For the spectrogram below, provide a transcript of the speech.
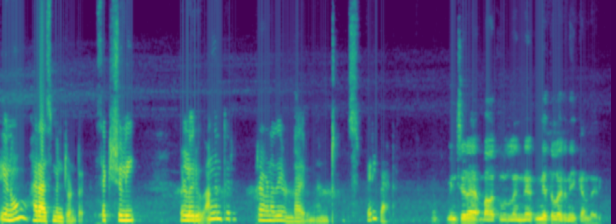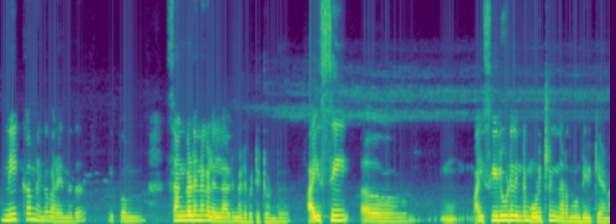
യുനോ ഹറാസ്മെന്റ് ഉണ്ട്. സെക്ഷലി ഉള്ളൊരു അങ്ങനത്തെ ഒരു പ്രവണത ഉണ്ടായിരുന്നു ആൻഡ് ഇറ്റ്സ് വെരി ബാഡ് വിൻഷിയുടെ ഭാഗത്തു നിന്നുള്ള ഇന്നത്തുള്ള ഒരു നീക്കം എന്തായിരിക്കും? നീക്കം എന്ന് പറയുന്നത് ഇപ്പം സംഘടനകളെല്ലാവരും ഇടപെട്ടിട്ടുണ്ട്. ഐ സി ഐ സിയിലൂടെ ഇതിന്റെ മോണിറ്ററിങ് നടന്നുകൊണ്ടിരിക്കുകയാണ്.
